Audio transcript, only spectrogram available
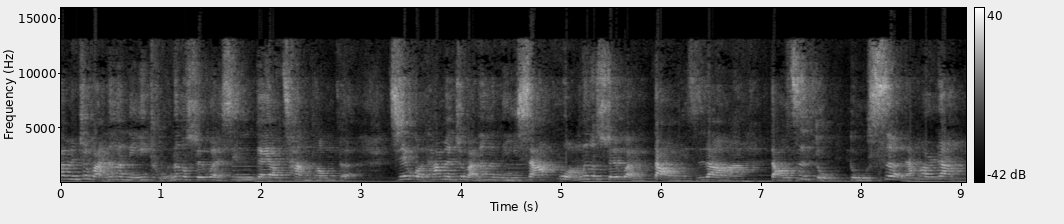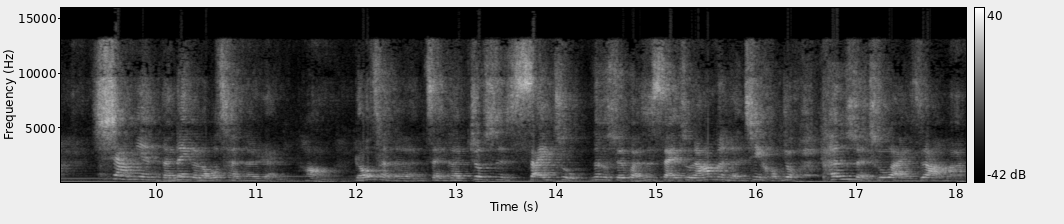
他们就把那个泥土，那个水管是应该要畅通的，结果他们就把那个泥沙往那个水管倒，你知道吗？导致堵堵塞，然后让。下面的那个楼层的人，哈，楼层的人整个就是塞住，那个水管是塞住，然后他们冷气孔就喷水出来，你知道吗？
